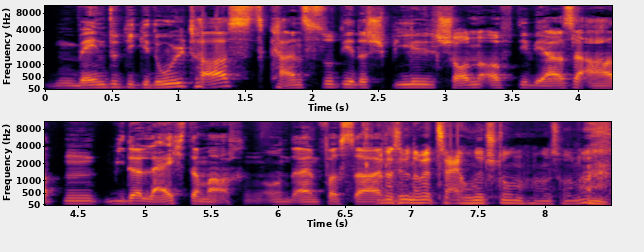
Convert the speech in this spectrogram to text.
wenn du die Geduld hast, kannst du dir das Spiel schon auf diverse Arten wieder leichter machen und einfach sagen. Das sind aber 200 Stunden und so, ne?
